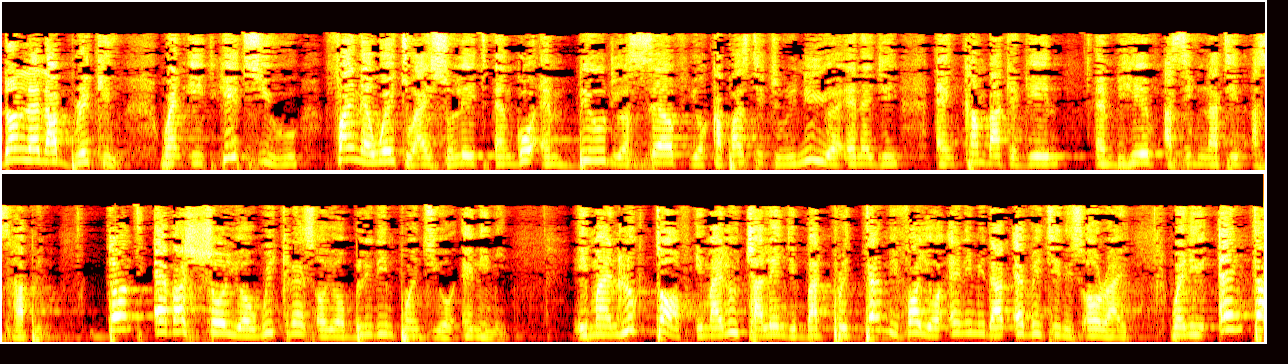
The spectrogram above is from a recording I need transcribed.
don't let that break you. When it hits you, find a way to isolate and go and build yourself, your capacity to renew your energy and come back again and behave as if nothing has happened. Don't ever show your weakness or your bleeding point to your enemy. It might look tough, it might look challenging, but pretend before your enemy that everything is alright. When you enter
